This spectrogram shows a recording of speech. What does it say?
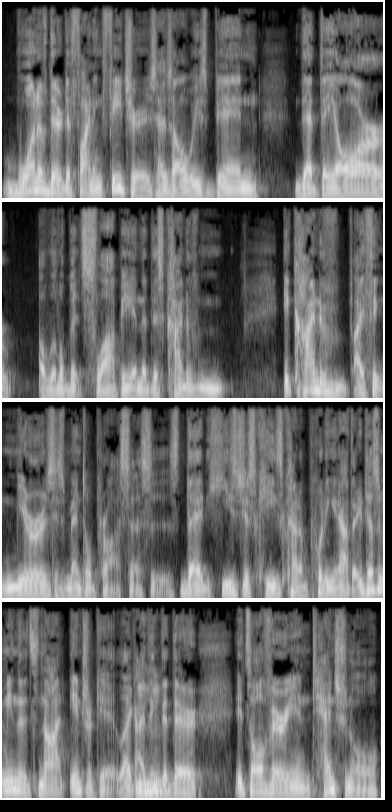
one of their defining features has always been that they are a little bit sloppy and that this kind of it kind of I think mirrors his mental processes that he's just he's kind of putting it out there. It doesn't mean that it's not intricate. Like Mm-hmm. I think that they're it's all very intentional,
